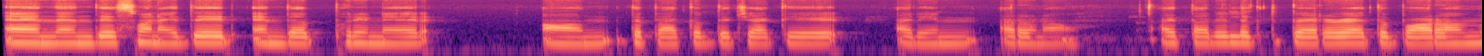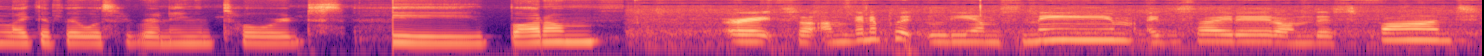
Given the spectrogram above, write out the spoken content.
And then this one I did end up putting it on the back of the jacket. I didn't, I don't know. I thought it looked better at the bottom, like if it was running towards the bottom. All right, so I'm gonna put Liam's name. I decided on this font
